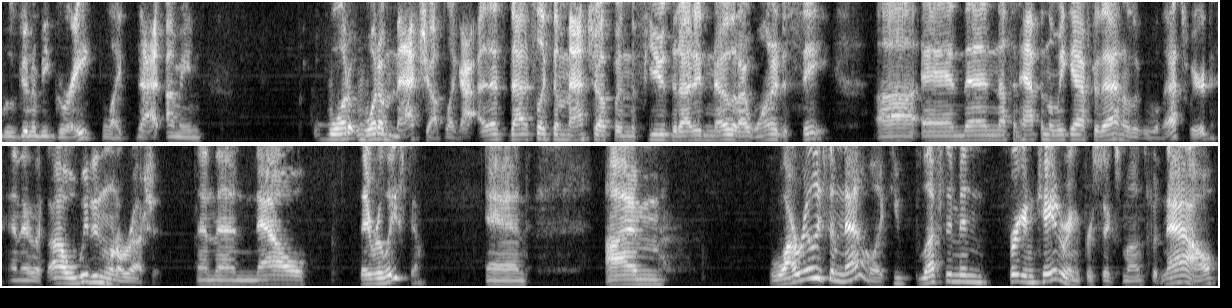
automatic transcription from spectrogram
was going to be great. Like that. I mean, what what a matchup! Like I, that's that's like the matchup and the feud that I didn't know that I wanted to see. Uh, and then nothing happened the week after that, and I was like, "Well, that's weird." And they're like, "Oh, well, we didn't want to rush it." And then now they released him, and I'm, why release him now? Like you left him in friggin' catering for six months, but now,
